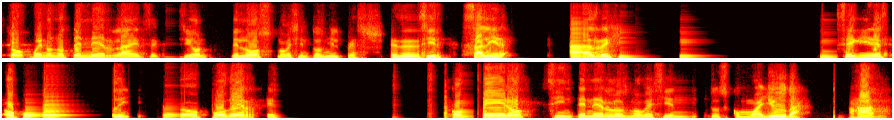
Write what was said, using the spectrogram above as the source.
esto? Bueno, no tener la excepción de los 900 mil pesos. Es decir, salir al régimen, seguir o, po- o poder pero sin tener los 900 como ayuda. Ajá.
